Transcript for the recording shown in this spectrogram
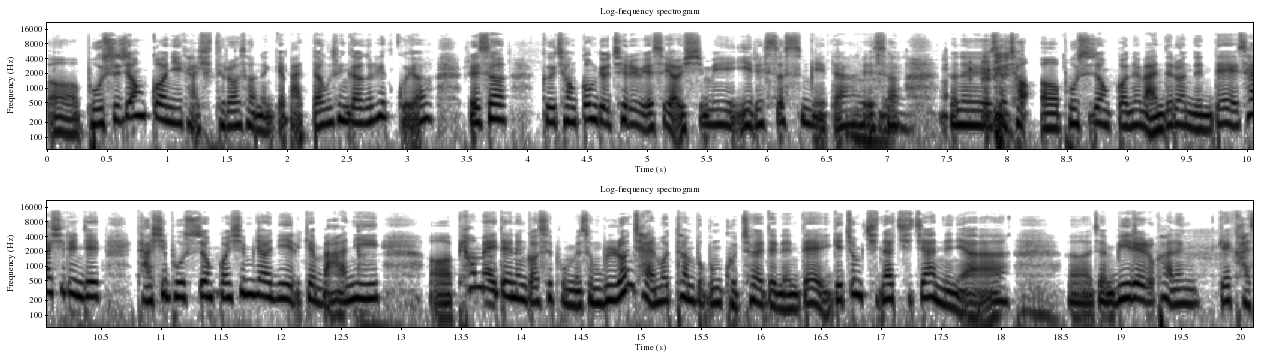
어 보수 정권이 다시 들어서는 게 맞다고 생각을 했고요. 그래서 그 정권 교체를 위해서 열심히 일했었습니다. 그래서 저는 그래서 저, 어, 보수 정권을 만들었는데 사실 이제 다시 보수 정권 10년이 이렇게 많이 어 폄훼되는 것을 보면서 물론 잘못한 부분 고쳐야 되는데 이게 좀 지나치지 않느냐. 어, 좀 미래로 가는 게 갔,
